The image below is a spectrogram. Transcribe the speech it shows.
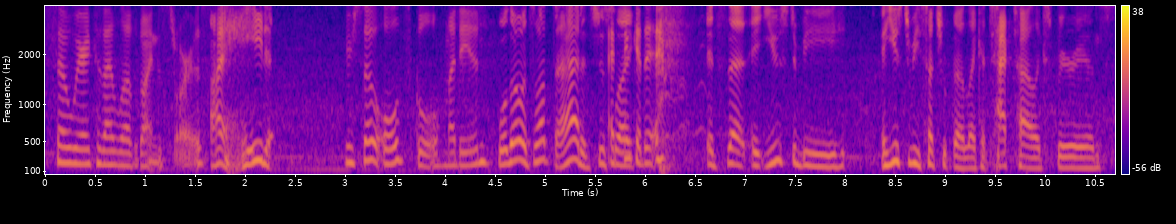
just so weird because I love going to stores. I hate it. You're so old school, my dude. Well, no, it's not that. It's just I like think it is. it's that it used to be. It used to be such a, like a tactile experience,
